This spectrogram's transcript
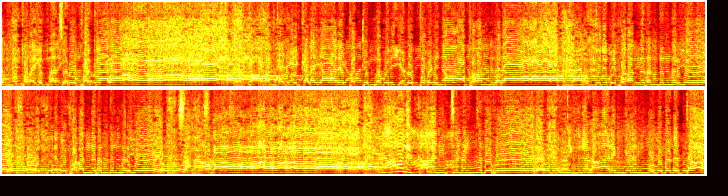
എന്ന് പറയുന്ന ചെറുപ്പക്കാരാ. പാപം കഴുകിക്കളയാന് പറ്റുന്ന ഒരു എളുപ്പവഴി ഞാൻ പറഞ്ഞു തരാ. മുത്തുനബി പറഞ്ഞതെന്തെന്നറിയോ? മുത്തുനബി പറഞ്ഞതെന്തെന്നറിയോ? സഹാബാ. ഞാൻ കാണിച്ചു തന്നതുപോലെ നിങ്ങൾ ആരെങ്കിലും ഒളിവെടുത്താൽ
